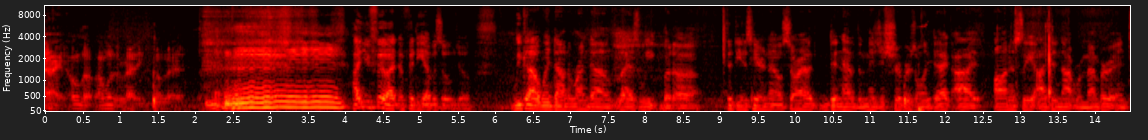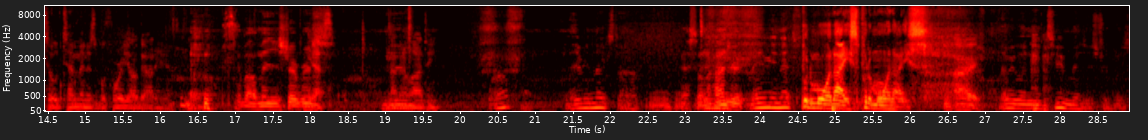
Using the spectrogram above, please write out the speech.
All right, hold up. I wasn't ready. My bad. How you feel at the 50 episode, Joe? We got went down the rundown last week, but uh, 50 is here now. Sorry I didn't have the midget shivers on deck. I honestly I did not remember until 10 minutes before y'all got here. About midget strippers. Yes. I'm not gonna lie to you. Well, maybe next time. That's on a hundred. Maybe next Put them on ice. Put them on ice. All right. Maybe we'll need two midget strippers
